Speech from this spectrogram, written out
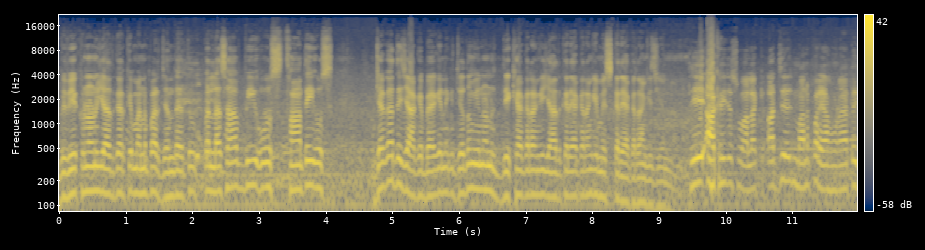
ਵਿਵੇਕ ਉਹਨਾਂ ਨੂੰ ਯਾਦ ਕਰਕੇ ਮਨ ਭਰ ਜਾਂਦਾ ਹੈ ਤੇ ਭੱਲਾ ਸਾਹਿਬ ਵੀ ਉਸ ਥਾਂ ਤੇ ਉਸ ਜਗ੍ਹਾ ਤੇ ਜਾ ਕੇ ਬਹਿ ਗਏ ਨੇ ਕਿ ਜਦੋਂ ਵੀ ਉਹਨਾਂ ਨੂੰ ਦੇਖਿਆ ਕਰਾਂਗੇ ਯਾਦ ਕਰਿਆ ਕਰਾਂਗੇ ਮਿਸ ਕਰਿਆ ਕਰਾਂਗੇ ਜੀ ਉਹਨਾਂ ਨੂੰ। ਤੇ ਆਖਰੀ ਜਿਹਾ ਸਵਾਲ ਹੈ ਅੱਜ ਮਨ ਭਰਿਆ ਹੋਣਾ ਤੇ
